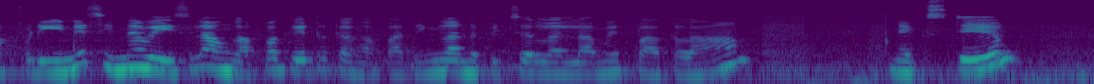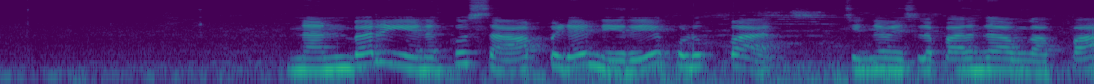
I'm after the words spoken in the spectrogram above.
அப்படின்னு சின்ன வயசில் அவங்க அப்பா கேட்டிருக்காங்க. பார்த்தீங்களா அந்த பிக்சரில் எல்லாமே பார்க்கலாம். நெக்ஸ்ட்டு நண்பர் எனக்கு சாப்பிட நிறைய கொடுப்பார். சின்ன வயசில் பாருங்க அவங்க அப்பா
